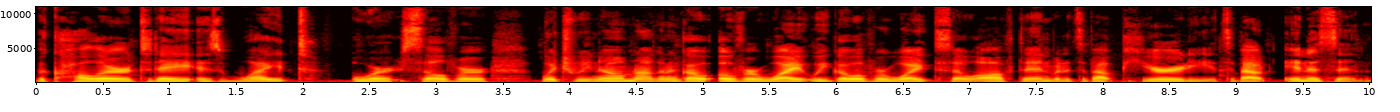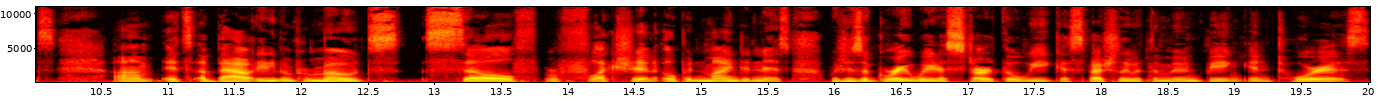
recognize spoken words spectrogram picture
The color today is white or silver, which we know I'm not going to go over white. We go over white so often, but it's about purity, it's about innocence. Um, it's about, it even promotes self reflection, open mindedness, which is a great way to start the week, especially with the moon being in Taurus.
